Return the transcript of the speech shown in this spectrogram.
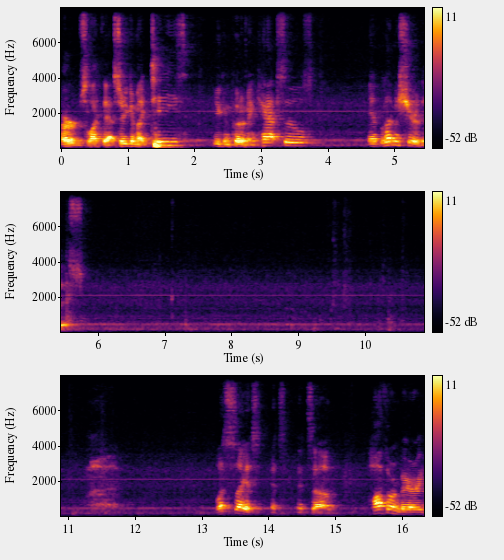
herbs like that. So you can make teas, you can put them in capsules, and let me share this. Let's say it's it's it's um, hawthorn berry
